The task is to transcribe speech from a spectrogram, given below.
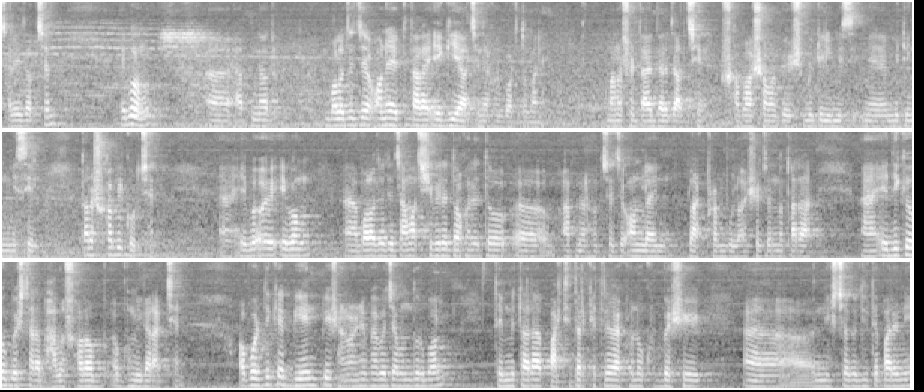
চালিয়ে যাচ্ছেন। এবং আপনার বলা যায় যে অনেক তারা এগিয়ে আছেন এখন বর্তমানে। মানুষের দ্বারে দ্বারে যাচ্ছেন। সভা, সমাবেশ, মিটিং মিটিং মিছিল, তারা সবই করছেন। এবং বলা যায় যে জামাত শিবিরের দখলে তো আপনার হচ্ছে যে অনলাইন প্ল্যাটফর্মগুলো সেজন্য তারা এদিকেও বেশ তারা ভালো, সরব ভূমিকা রাখছেন। অপরদিকে বিএনপি সাংগঠনিকভাবে যেমন দুর্বল তেমনি তারা প্রার্থিতার ক্ষেত্রেও এখনও খুব বেশি নিশ্চয়তা দিতে পারেনি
